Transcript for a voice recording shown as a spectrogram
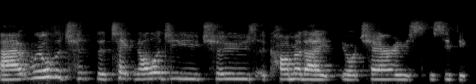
Uh, will the, the technology you choose accommodate your charity's specific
